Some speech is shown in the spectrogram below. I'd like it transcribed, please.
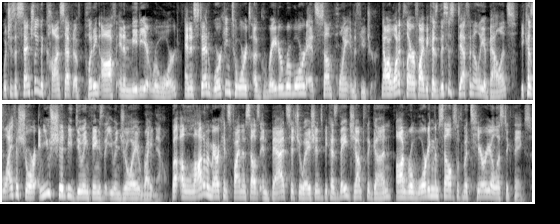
which is essentially the concept of putting off an immediate reward and instead working towards a greater reward at some point in the future. Now, I want to clarify because this is definitely a balance because life is short and you should be doing things that you enjoy right now. But a lot of Americans find themselves in bad situations because they jumped the gun on rewarding themselves with materialistic things.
